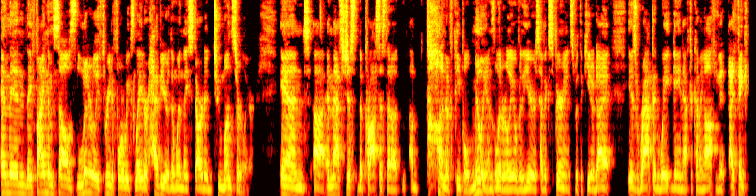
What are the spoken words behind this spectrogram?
and then they find themselves literally three to four weeks later heavier than when they started two months earlier and uh, and that's just the process that a, a, ton of people, millions literally over the years, have experienced with the keto diet is rapid weight gain after coming off of it. I think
